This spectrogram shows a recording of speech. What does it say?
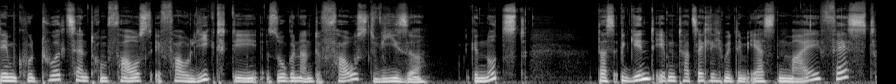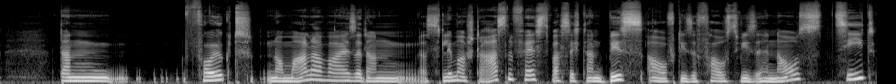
dem Kulturzentrum Faust e.V. liegt, die sogenannte Faustwiese, genutzt. Das beginnt eben tatsächlich mit dem 1. Mai-Fest. Dann folgt normalerweise dann das Limmer Straßenfest, was sich dann bis auf diese Faustwiese hinauszieht.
